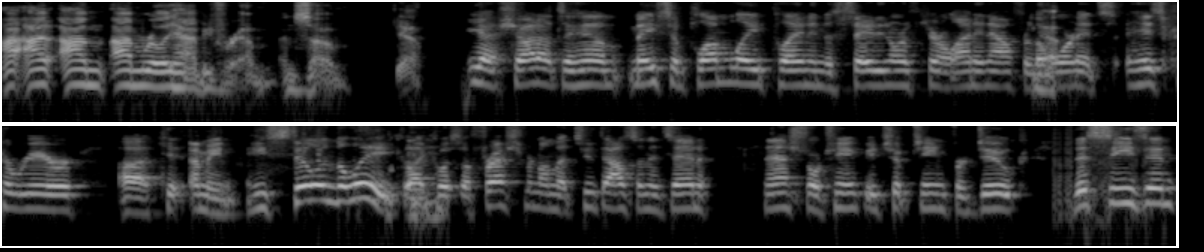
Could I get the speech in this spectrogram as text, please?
I, I I'm I'm really happy for him. And so yeah. Yeah, shout out to him. Mason Plumlee playing in the state of North Carolina now for the yep. Hornets. His career, uh, I mean, he's still in the league. Like mm-hmm. was a freshman on the 2010 national championship team for Duke. This season,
